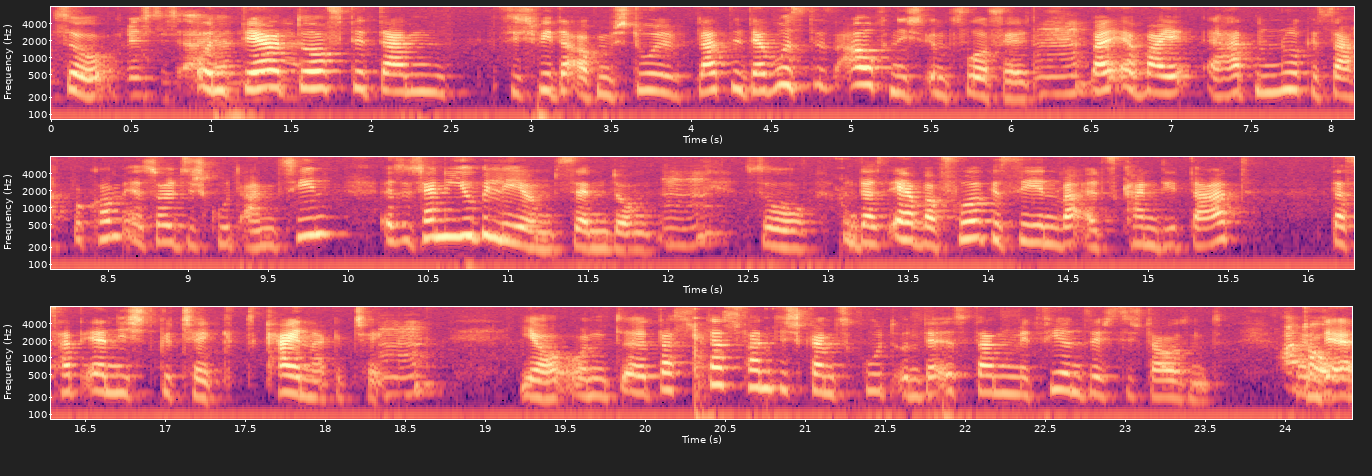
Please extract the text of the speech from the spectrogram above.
So, und der ja. durfte dann sich wieder auf dem Stuhl platzen. Der wusste es auch nicht im Vorfeld, Mhm. weil er, war, er hat nur gesagt bekommen, er soll sich gut anziehen. Es ist ja eine Jubiläumssendung. Mhm. So, und dass er aber vorgesehen war als Kandidat, das hat er nicht gecheckt. Keiner gecheckt. Mhm. Ja, und äh, das, das fand ich ganz gut. Und der ist dann mit 64.000 Ah, konnte doch. er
